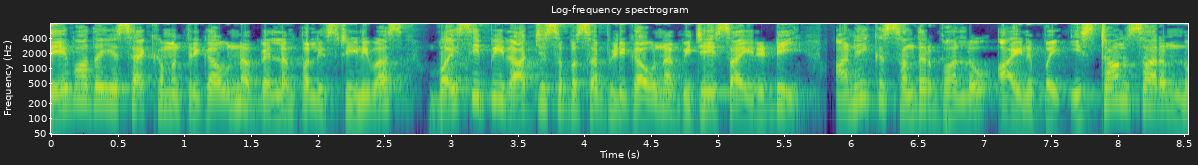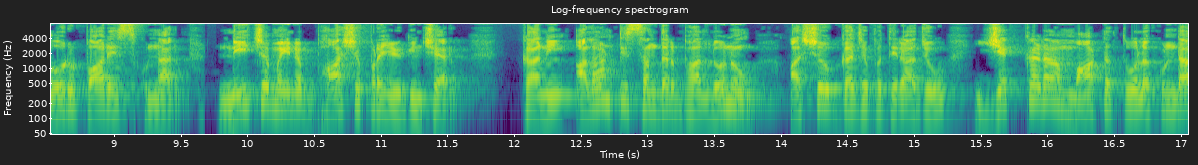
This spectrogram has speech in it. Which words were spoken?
దేవాదాయ శాఖ మంత్రిగా ఉన్న వెల్లంపల్లి శ్రీనివాస్ వైసీపీ రాజ్యసభ సభ్యుడిగా ఉన్న విజయసాయిరెడ్డి అనేక సందర్భాల్లో ఆయనపై ఇష్టానుసారం నోరు పారేసుకున్నారు. నీచమైన భాష ప్రయోగించారు. కానీ అలాంటి సందర్భాల్లోనూ అశోక్ గజపతిరాజు ఎక్కడా మాట తోలకుండా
